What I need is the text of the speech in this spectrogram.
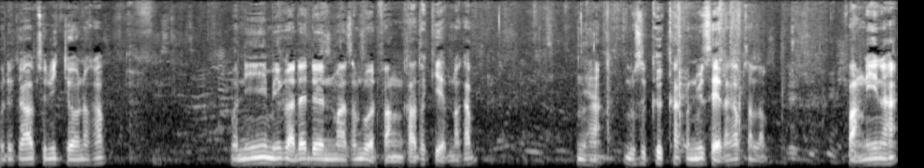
วัสดีครับสุนิจโจนะครับ วันนี้มีโอกาสได้เดินมาสำรวจฝั่งเขาตะเกียบนะครับนี่ฮะรู้สึกคึกคักเป็นพิเศษนะครับสำหรับฝั่งนี้นะฮะ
